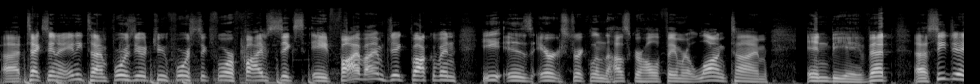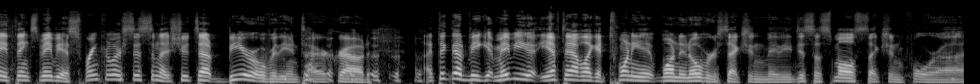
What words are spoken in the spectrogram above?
uh, text in at any time 402-464-5685. I am Jake Bakoven. He is Eric Strickland, the Husker Hall of Famer, longtime NBA vet. Uh, CJ thinks maybe a sprinkler system that shoots out beer over the entire crowd. I think that'd be good. Maybe you have to have like a 21 and over section, maybe just a small section for uh,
